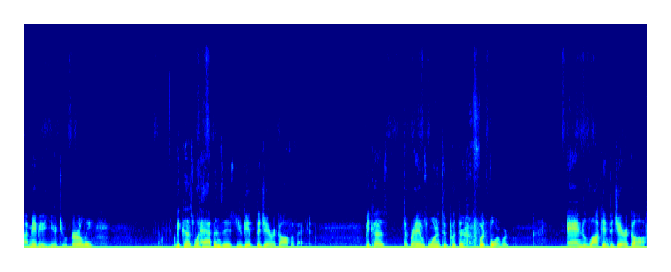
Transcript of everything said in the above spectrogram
uh, maybe a year too early. Because what happens is you get the Jared Goff effect. Because the Rams wanted to put their foot forward and lock into Jared Goff,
